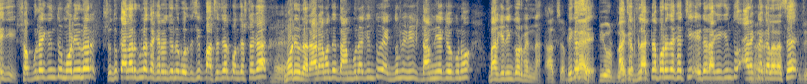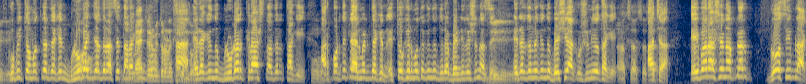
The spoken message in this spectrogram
এই জি সবগুলাই কিন্তু মডিউলার শুধু কালারগুলো দেখানোর জন্য বলতেছি পাঁচ হাজার পঞ্চাশ টাকা হ্যাঁ। মডিউলার আর আমাদের দামগুলো কিন্তু একদমই ফিক্স দাম নিয়ে কেউ কোনো মার্কেটিং করবেন না। আচ্ছা, ঠিক আছে? আচ্ছা ব্ল্যাকটা পরে দেখাচ্ছি এটার আগে কিন্তু আরেকটা হ্যাঁ, কালার আছে। জি, জি। খুবই চমৎকার দেখেন ব্লু বাইক যাদের আছে তারা কিন্তু হ্যাঁ। এটা কিন্তু ব্লুডার ক্রাশ তাদের থাকে। আর প্রত্যেকটা হেলমেট দেখেন চোখের মতো কিন্তু দুটো ভেন্টিলেশন আছে। এটার জন্য কিন্তু বেশি আকর্ষণীয় থাকে। আচ্ছা, আচ্ছা, আচ্ছা। আচ্ছা এবার আসেন আপনার glossy black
